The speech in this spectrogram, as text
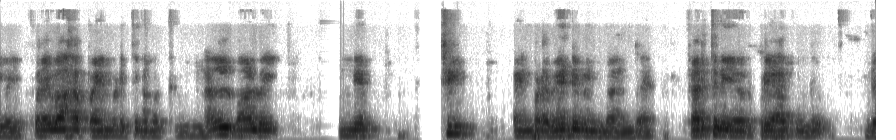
இவை குறைவாக பயன்படுத்தி நமக்கு நல் வாழ்வை முன்னேற்றி பயன்பட வேண்டும் என்ற அந்த கருத்தினை அடிப்படையாக கொண்டு இந்த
